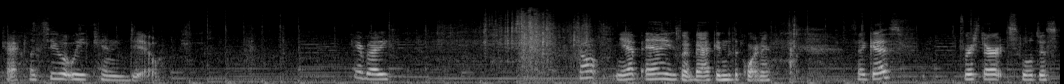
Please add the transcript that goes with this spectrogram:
Okay, let's see what we can do. Here, buddy. Oh, yep, and he just went back into the corner. So I guess for starts, we'll just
